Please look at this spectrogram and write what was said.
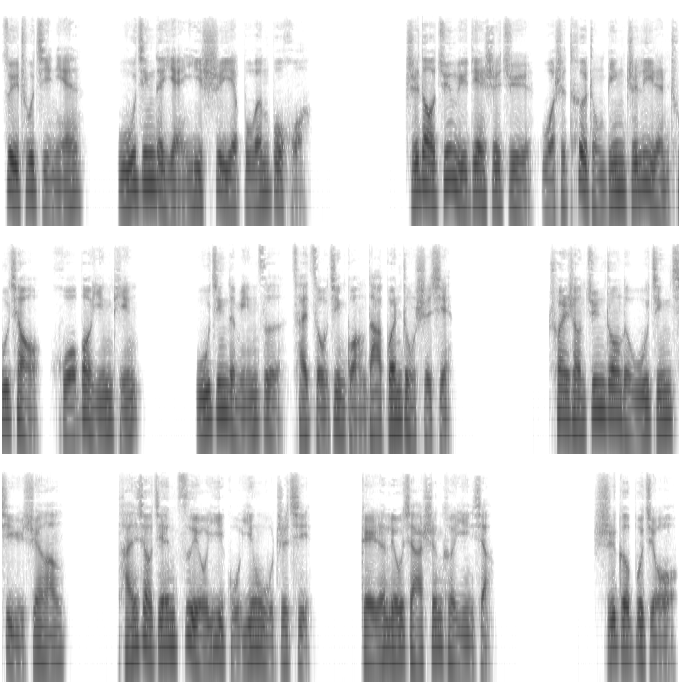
最初几年，吴京的演艺事业不温不火。直到军旅电视剧《我是特种兵之利刃出鞘》火爆荧屏，吴京的名字才走进广大观众视线。穿上军装的吴京气宇轩昂，谈笑间自有一股英武之气，给人留下深刻印象。时隔不久，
